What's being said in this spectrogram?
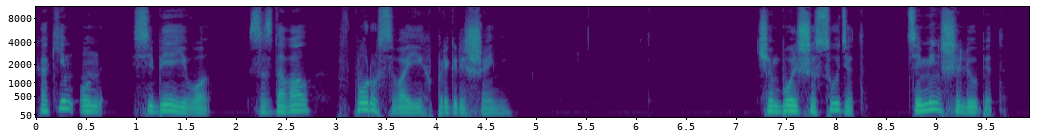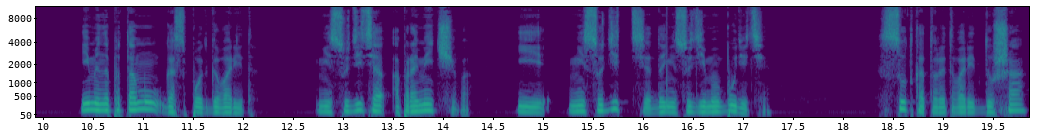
каким он себе его создавал в пору своих прегрешений. Чем больше судят, тем меньше любят. Именно потому Господь говорит, не судите опрометчиво, и не судите, да не судимы будете. Суд, который творит душа,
